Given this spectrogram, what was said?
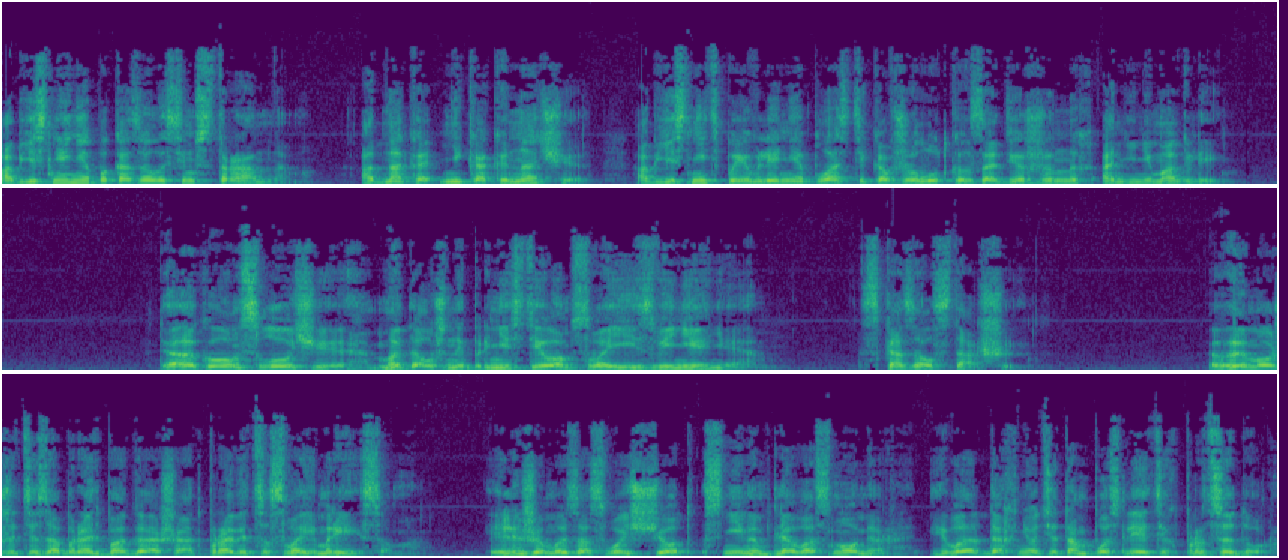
Объяснение показалось им странным, однако никак иначе объяснить появление пластика в желудках задержанных они не могли. «В таком случае мы должны принести вам свои извинения», – сказал старший. «Вы можете забрать багаж и отправиться своим рейсом. Или же мы за свой счет снимем для вас номер, и вы отдохнете там после этих процедур,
